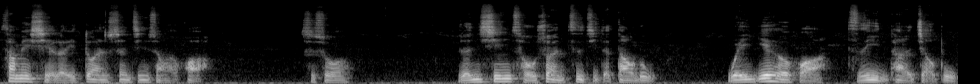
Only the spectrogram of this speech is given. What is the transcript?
上面写了一段圣经上的话，是说：人心筹算自己的道路，唯耶和华指引他的脚步。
